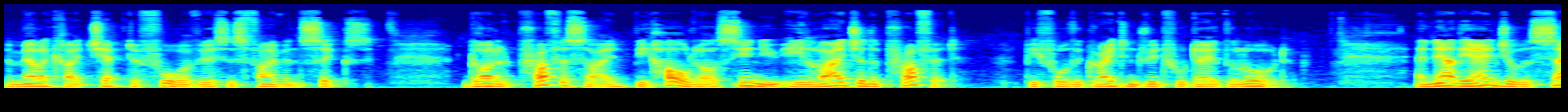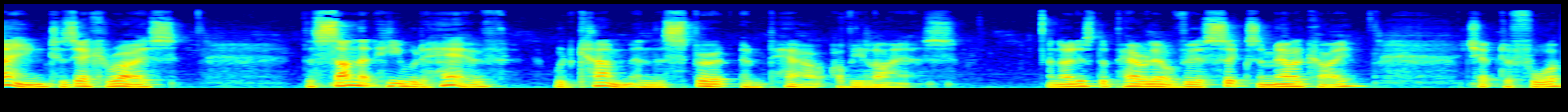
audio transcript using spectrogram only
in Malachi chapter 4, verses 5 and 6. God had prophesied, Behold, I'll send you Elijah the prophet before the great and dreadful day of the Lord. And now the angel was saying to Zacharias, the son that he would have would come in the spirit and power of Elias. And notice the parallel, verse 6 in Malachi chapter 4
